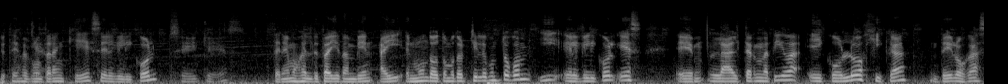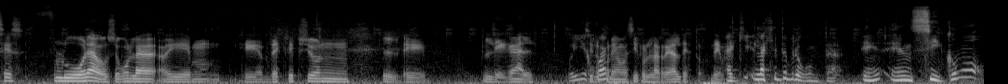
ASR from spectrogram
Y ustedes me preguntarán qué es el glicol. Sí, ¿qué es? Tenemos el detalle también ahí en mundoautomotorchile.com y el glicol es em, la alternativa ecológica de los gases fluorados, según la em, eh, descripción eh, legal. Oye, si Juan, podemos decir la real de esto. Aquí la gente pregunta, en, sí, ¿cómo,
